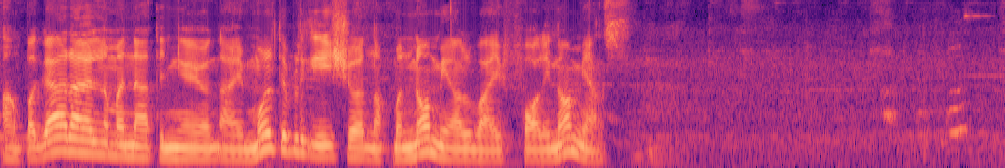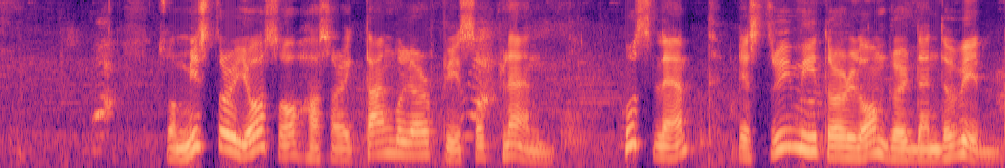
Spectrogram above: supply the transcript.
Ang pag-aaral naman natin ngayon ay multiplication of monomial by polynomials. So Mr. Yoso has a rectangular piece of land whose length is 3 meter longer than the width.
